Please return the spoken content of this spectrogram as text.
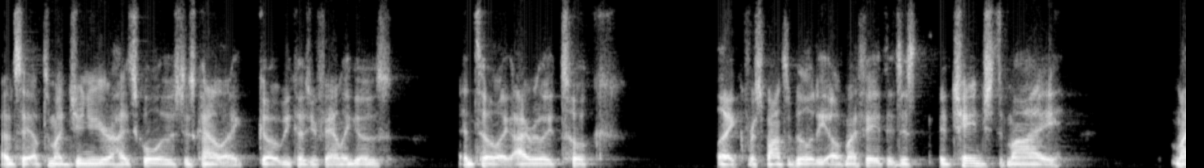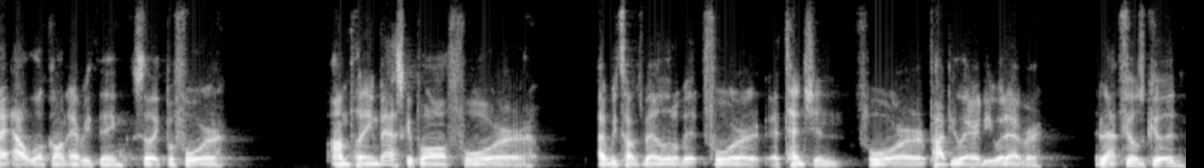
I would say up to my junior year of high school, it was just kind of like go because your family goes. Until like I really took like responsibility of my faith. It just it changed my my outlook on everything. So like before I'm playing basketball for we talked about a little bit for attention, for popularity, whatever. And that feels good.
